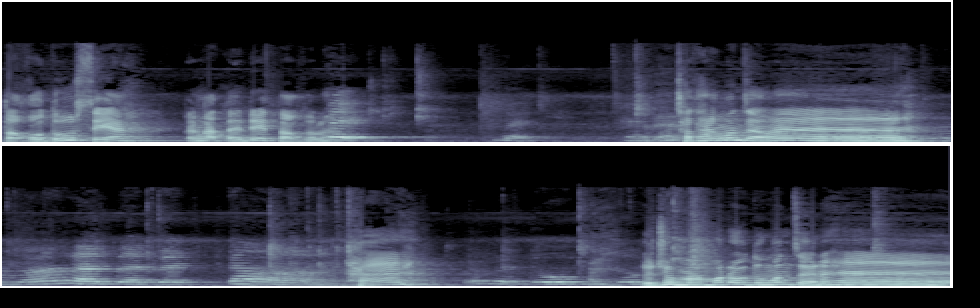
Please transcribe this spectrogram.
Tao có tú xe đang ngắt tay để tao cái này. Sao thằng con giờ mà hả? Được cho mà mất đâu từng con giờ nữa ha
